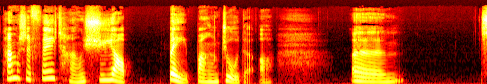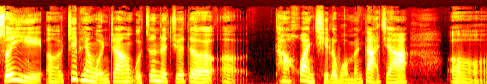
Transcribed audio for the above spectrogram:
他们是非常需要被帮助的啊。嗯，所以呃这篇文章我真的觉得呃它唤起了我们大家呃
